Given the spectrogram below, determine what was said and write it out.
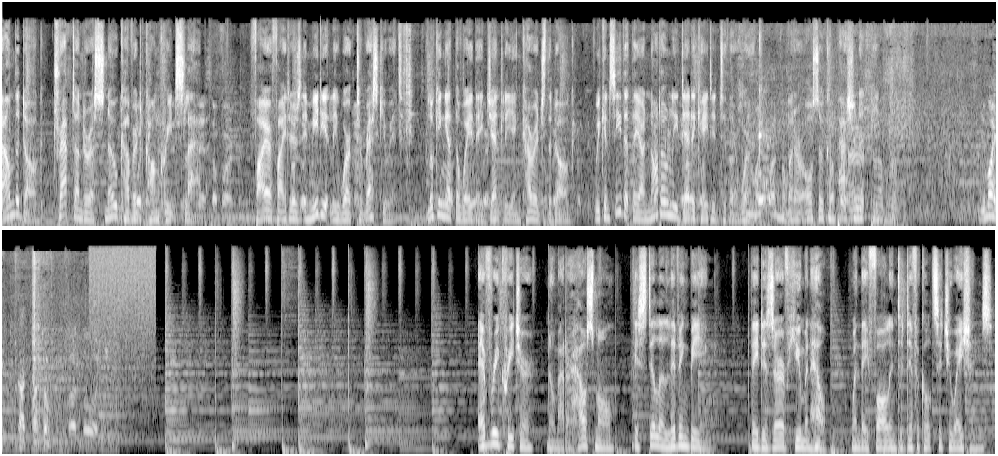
found the dog trapped under a snow covered concrete slab. Firefighters immediately worked to rescue it. Looking at the way they gently encourage the dog, we can see that they are not only dedicated to their work, but are also compassionate people. Every creature, no matter how small, is still a living being. They deserve human help when they fall into difficult situations.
